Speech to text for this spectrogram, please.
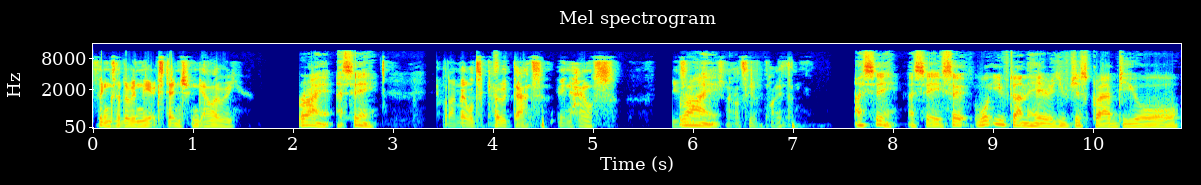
things that are in the extension gallery. Right, I see. But I'm able to code that in house using right. the functionality of Python. I see. I see. So what you've done here is you've just grabbed your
